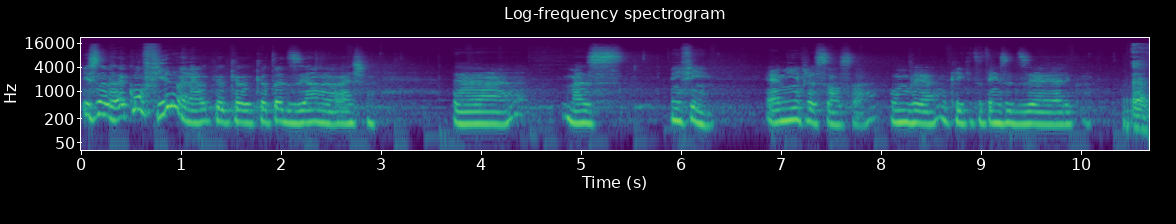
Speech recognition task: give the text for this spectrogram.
isso na verdade confirma, né, o que, que, que eu estou dizendo, eu acho. É, mas, enfim, é a minha impressão só. Vamos ver o que que tu tens a dizer, Érico. É,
